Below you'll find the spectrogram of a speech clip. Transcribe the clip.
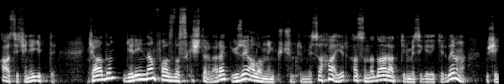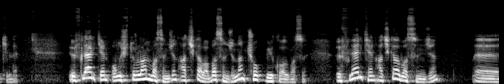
A seçeneği gitti. Kağıdın gereğinden fazla sıkıştırılarak yüzey alanının küçültülmesi. Hayır aslında daha rahat girmesi gerekir değil mi? Bu şekilde. Üflerken oluşturulan basıncın açık hava basıncından çok büyük olması. Üflerken açık hava basıncın e,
